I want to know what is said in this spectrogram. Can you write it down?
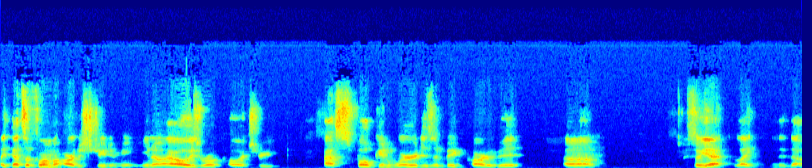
Like that's a form of artistry to me. You know, I always wrote poetry. I spoken word is a big part of it. Um, so yeah, like the, the,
